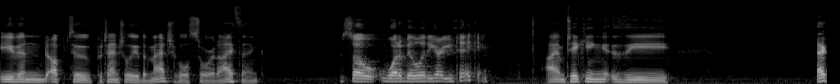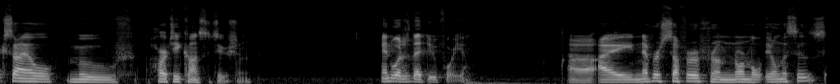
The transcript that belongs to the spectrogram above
even up to potentially the magical sword, I think. So, what ability are you taking? I am taking the exile move Hearty Constitution. And what does that do for you? Uh, I never suffer from normal illnesses,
